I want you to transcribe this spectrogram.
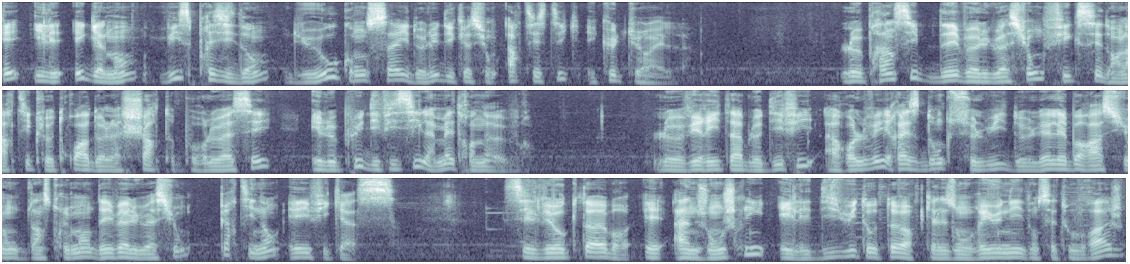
et il est également vice-président du Haut Conseil de l'éducation artistique et culturelle. Le principe d'évaluation fixé dans l'article 3 de la charte pour l'EAC est le plus difficile à mettre en œuvre. Le véritable défi à relever reste donc celui de l'élaboration d'instruments d'évaluation pertinents et efficaces. Sylvie Octobre et Anne Jonchery et les 18 auteurs qu'elles ont réunis dans cet ouvrage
